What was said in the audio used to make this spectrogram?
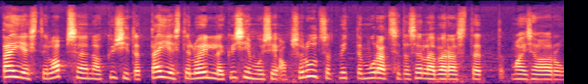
täiesti lapsena, küsida täiesti lolle küsimusi, absoluutselt mitte muretseda selle pärast, et ma ei saa aru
